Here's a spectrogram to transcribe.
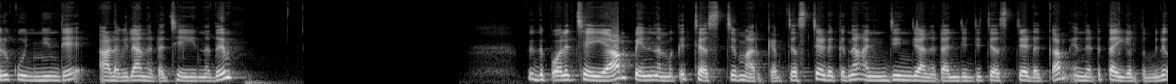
ഒരു കുഞ്ഞിന്റെ അളവിലാണ് കേട്ടോ ചെയ്യുന്നത്. ഇതുപോലെ ചെയ്യാം. പിന്നെ നമുക്ക് ചെസ്റ്റ് മാർക്ക് ചെസ്റ്റ് എടുക്കുന്ന അഞ്ച് ഇഞ്ചാണ് കേട്ടോ അഞ്ച് ഇഞ്ച് ചെസ്റ്റ് എടുക്കാം. എന്നിട്ട് തയ്യൽ തുമ്പിന്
